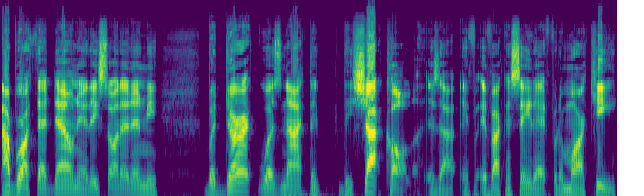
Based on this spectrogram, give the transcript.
I brought that down there. They saw that in me, but Dirk was not the the shot caller, as I if if I can say that for the Marquis.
